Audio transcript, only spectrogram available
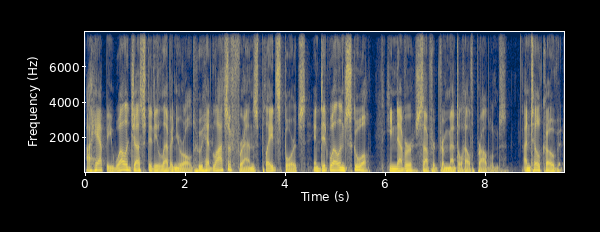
a happy, well adjusted 11 year old who had lots of friends, played sports, and did well in school. He never suffered from mental health problems until COVID,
